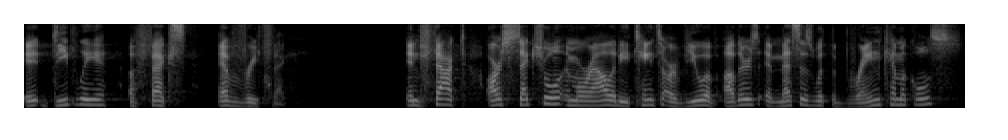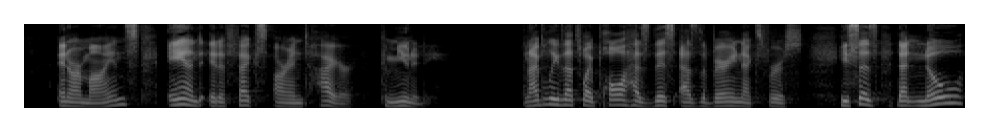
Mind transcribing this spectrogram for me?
it deeply affects everything. In fact, our sexual immorality taints our view of others, it messes with the brain chemicals in our minds, and it affects our entire community. And I believe that's why Paul has this as the very next verse. He says that no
